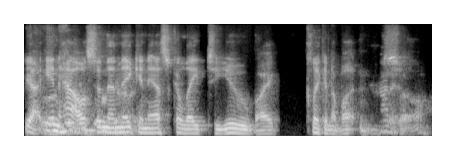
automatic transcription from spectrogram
Yeah, so in house, and then they can escalate to you by clicking a button. So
